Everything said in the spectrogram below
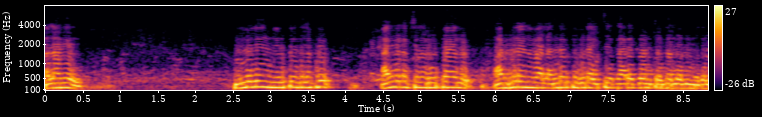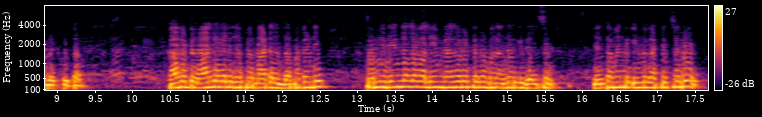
అలాగే ఇల్లు లేని నిరుపేదలకు ఐదు లక్షల రూపాయలు అర్హులైన వాళ్ళందరికీ కూడా ఇచ్చే కార్యక్రమం తొందరలోనే మొదలు పెట్టుకుంటాం. కాబట్టి వాళ్ళ వాళ్ళు చెప్పే మాటలు నమ్మకండి. తొమ్మిదేళ్ళలో వాళ్ళు ఏం వెలగబెట్టారో మనందరికీ తెలుసు. ఎంతమందికి ఇల్లు కట్టించారు?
